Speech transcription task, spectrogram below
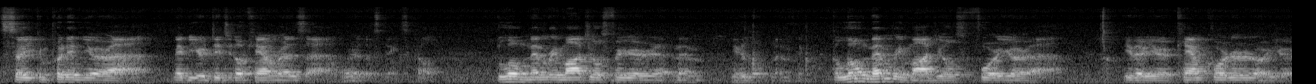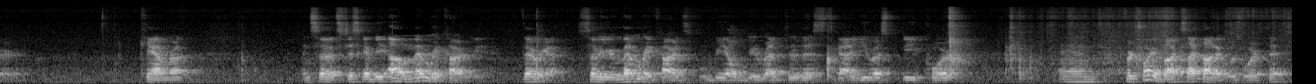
so you can put in your, uh, maybe your digital cameras, uh, what are those things called? The little memory modules for your, uh, your little memory, the little memory modules for your uh, either your camcorder or your camera. And so it's just going to be, oh, memory card reader. There we go. So your memory cards will be able to be read through this. It's got a USB port. And for 20 bucks, I thought it was worth it.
